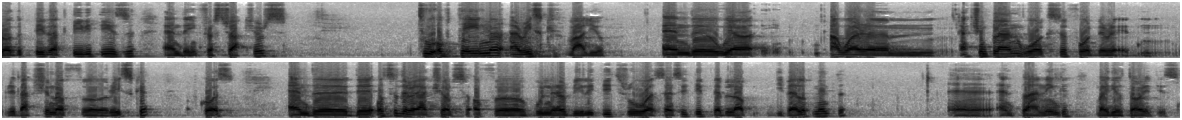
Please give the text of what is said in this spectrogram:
productive activities, and infrastructures to obtain a risk value. And we are, our um, action plan works for the re reduction of uh, risk, of course, and uh, the, also the reactions of uh, vulnerability through a sensitive develop, development uh, and planning by the authorities.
